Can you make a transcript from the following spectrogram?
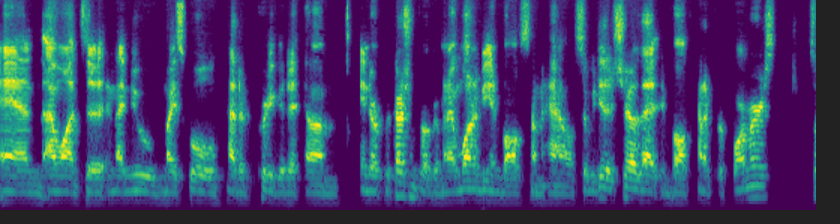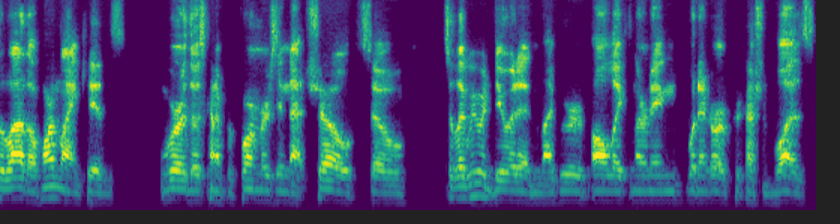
and I wanted to, and I knew my school had a pretty good um, indoor percussion program, and I wanted to be involved somehow. So we did a show that involved kind of performers. So a lot of the hornline kids were those kind of performers in that show. So, so like we would do it, and like we were all like learning what indoor percussion was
